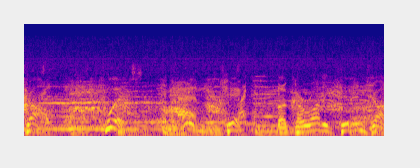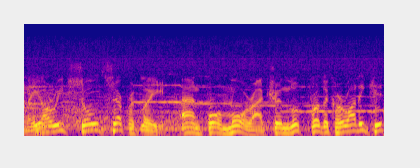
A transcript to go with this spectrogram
chop, twist, and kick. The Karate Kid and Johnny are each sold separately. And for more action, look for the Karate Kid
